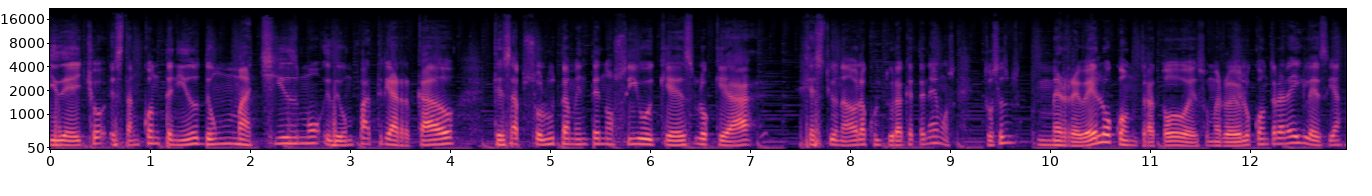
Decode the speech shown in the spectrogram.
y de hecho están contenidos de un machismo y de un patriarcado que es absolutamente nocivo y que es lo que ha gestionado la cultura que tenemos. Entonces me revelo contra todo eso, me revelo contra la iglesia,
